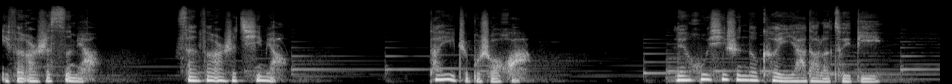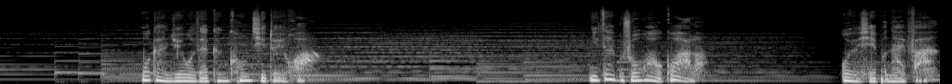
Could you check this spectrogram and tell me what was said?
一分二十四秒。三分二十七秒，他一直不说话，连呼吸声都刻意压到了最低。我感觉我在跟空气对话。你再不说话，我挂了。我有些不耐烦，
